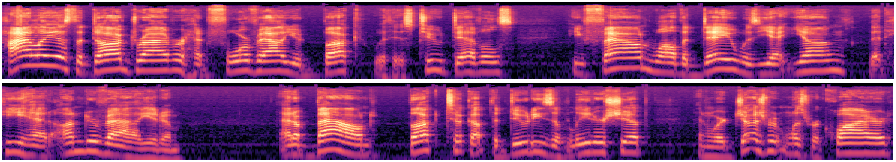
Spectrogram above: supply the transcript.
Highly as the dog driver had forevalued Buck with his two devils, he found while the day was yet young that he had undervalued him. At a bound, Buck took up the duties of leadership and where judgment was required,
